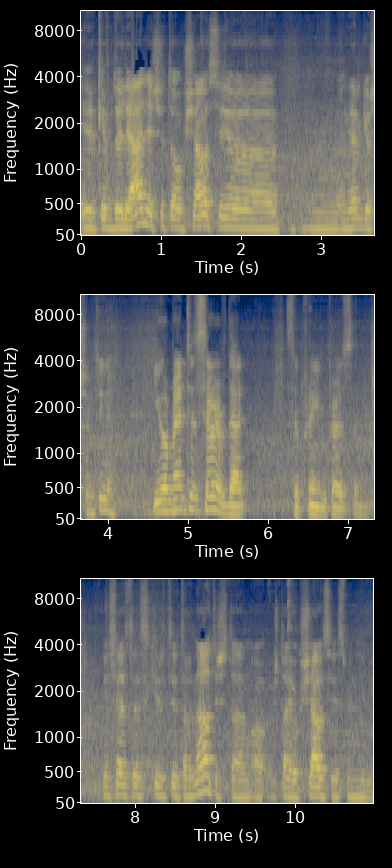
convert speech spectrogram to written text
Ir kaip dalelė šito aukščiausiojo mm, energijos šaltinio. you are meant to serve that supreme person. Jūs esate skirti tarnauti šitam, šitai aukščiausiai asmenybei.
